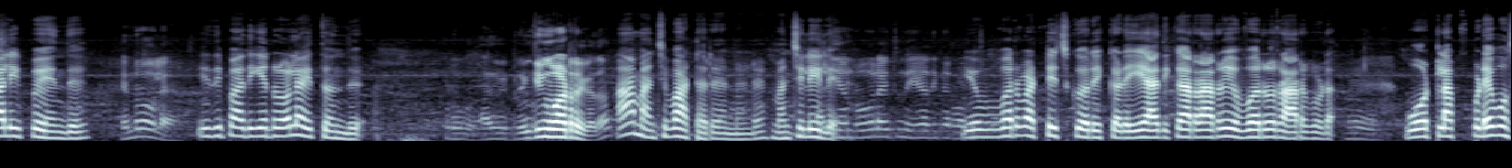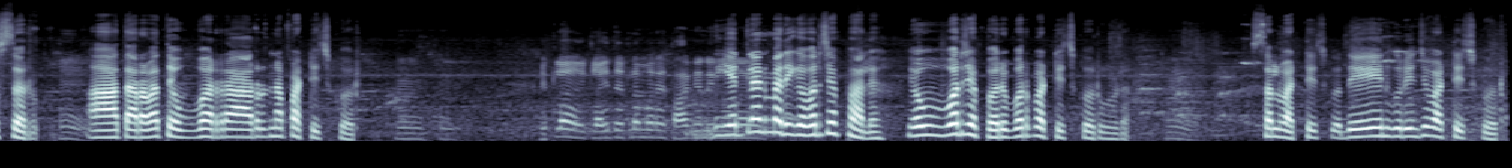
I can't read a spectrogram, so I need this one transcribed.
పలిగిపోయింది. ఇది పదిహేను రోజులు అవుతుంది. డ్రింకింగ్ వాటరే కదా? ఆ, మంచి వాటరేనండి మంచి నీళ్ళే. ఎవ్వరు పట్టించుకోరు ఇక్కడ. ఏ అధికారు రారు ఎవ్వరు రారు కూడా. ఓట్లు అప్పుడే వస్తారు. ఆ తర్వాత ఎవ్వరు రారు నా పట్టించుకోరు ఇట్లా ఇట్లా అయితే ఎట్లా మరి తాగే నీళ్ళు ఎట్లా అని మరి ఎవరు చెప్పాలి? ఎవ్వరు చెప్పారు ఎవ్వరు పట్టించుకోరు కూడా. అసలు పట్టించుకోరు దేని గురించి పట్టించుకోరు.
